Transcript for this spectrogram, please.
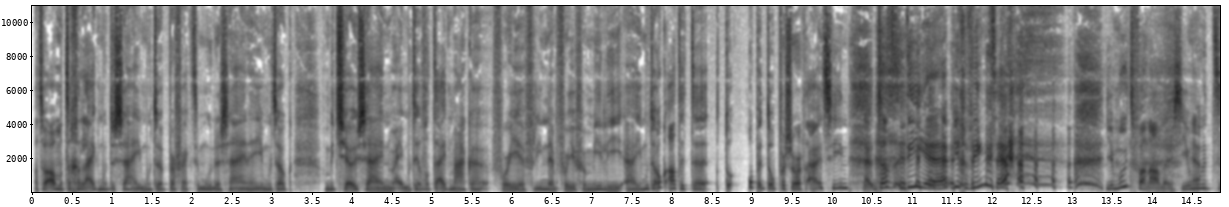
wat we allemaal tegelijk moeten zijn. Je moet een perfecte moeder zijn. En je moet ook ambitieus zijn. Maar je moet heel veel tijd maken voor je vrienden en voor je familie. Eh, je moet ook altijd eh, op en top verzorgd uitzien. Nou, dat, die heb je gevinkt, hè? Je moet van alles. Je Ja. moet,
